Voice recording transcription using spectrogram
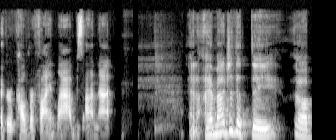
a group called Refine Labs on that. And I imagine that the uh,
